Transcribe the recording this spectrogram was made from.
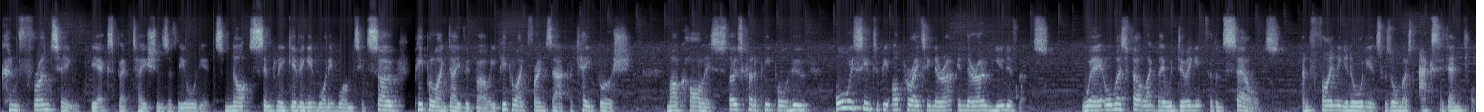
confronting the expectations of the audience, not simply giving it what it wanted. So, people like David Bowie, people like Frank Zappa, Kate Bush, Mark Hollis, those kind of people who always seem to be operating their, in their own universe, where it almost felt like they were doing it for themselves and finding an audience was almost accidental.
